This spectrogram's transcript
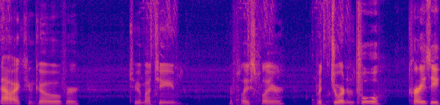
Now I can go over to my team, replace player with Jordan Poole. Crazy.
